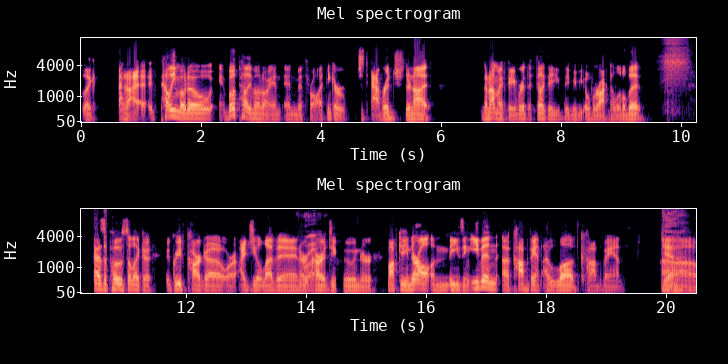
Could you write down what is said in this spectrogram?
like I don't know. I, Peli Motto, both Peli Motto and and Mythrol, I think are just average. They're not they're not my favorite. I feel like they they maybe overact a little bit, as opposed to like a, a Greef Karga or IG Eleven or Right. Cara Dune or Moff Gideon. They're all amazing. Even uh, Cobb Vanth, I loved Cobb Vanth. Yeah.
